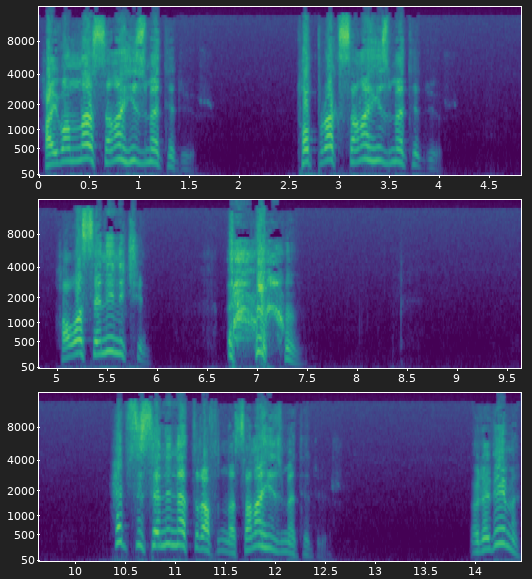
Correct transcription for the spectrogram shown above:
Hayvanlar sana hizmet ediyor. Toprak sana hizmet ediyor. Hava senin için. Hepsi senin etrafında sana hizmet ediyor. Öyle değil mi?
